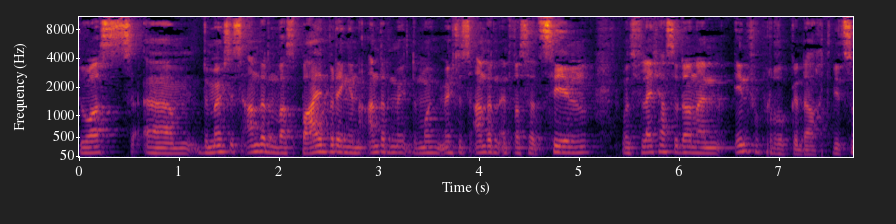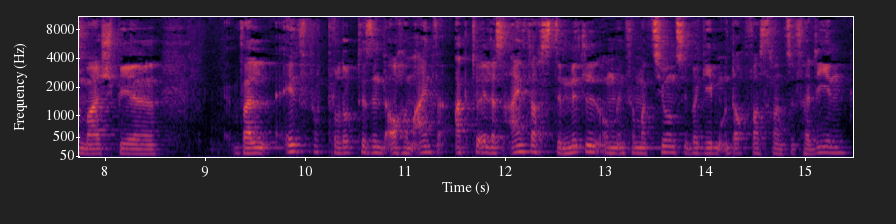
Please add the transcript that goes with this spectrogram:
Du hast, ähm, du möchtest anderen was beibringen, anderen, du möchtest anderen etwas erzählen und vielleicht hast du dann ein Infoprodukt gedacht, wie zum Beispiel weil Infoprodukte sind auch einfach, aktuell das einfachste Mittel, um Informationen zu übergeben und auch was dran zu verdienen.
